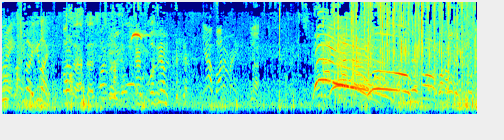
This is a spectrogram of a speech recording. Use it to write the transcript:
right. What's him? Yeah, bottom right. Yeah. Woo! Woo! Woo!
